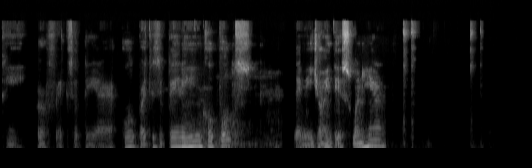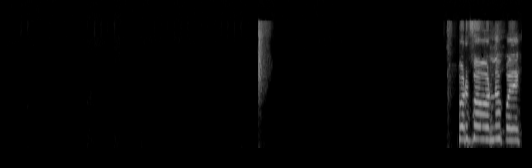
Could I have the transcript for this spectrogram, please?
Okay, perfect. So they are all participating in couples. Let me join this one here. Por favor, nos puede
